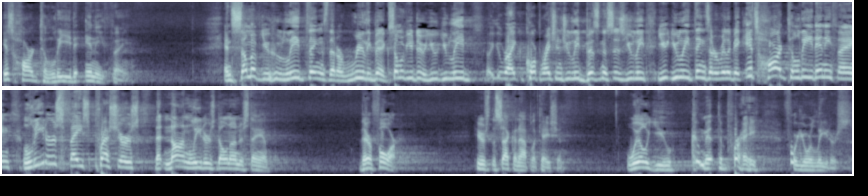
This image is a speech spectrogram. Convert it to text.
It's hard to lead anything. And some of you who lead things that are really big, some of you do. You, you lead, right, corporations, you lead businesses, you lead, you, you lead things that are really big. It's hard to lead anything. Leaders face pressures that non leaders don't understand. Therefore, here's the second application Will you commit to pray for your leaders?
